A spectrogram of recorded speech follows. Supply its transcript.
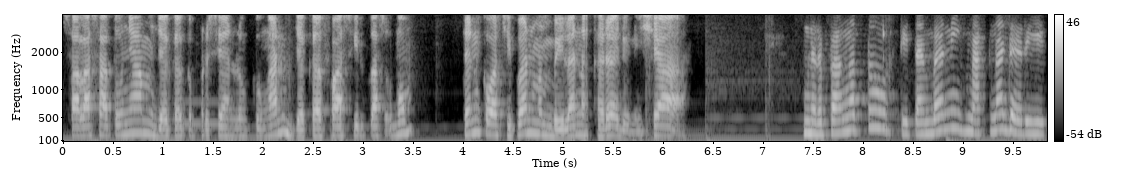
Salah satunya menjaga kebersihan lingkungan, menjaga fasilitas umum, dan kewajiban membela negara Indonesia. Benar banget tuh, ditambah nih makna dari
